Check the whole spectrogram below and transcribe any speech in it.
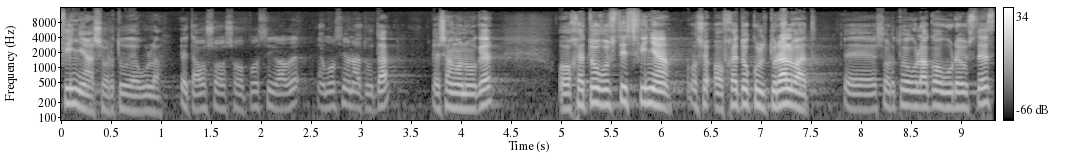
fina sortu degula. Eta oso oso pozik gabe, emozionatuta, esango nuke. Objektu guztiz fina, objektu kultural bat e, sortu degulako gure ustez.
